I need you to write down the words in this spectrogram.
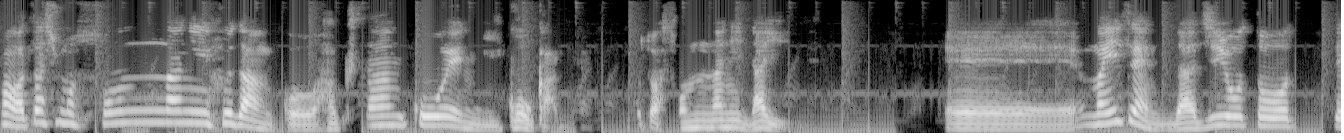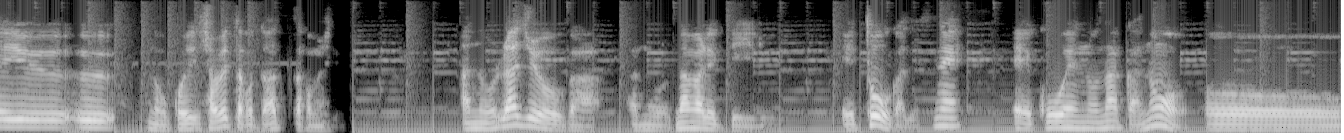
まあ私もそんなに普段こう白山公園に行こうかみたいなことはそんなにないえー、まあ、以前、ラジオ塔っていうのをこれ喋ったことあったかもしれない。あの、ラジオが、あの、流れている、えー、塔がですね、えー、公園の中の、お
